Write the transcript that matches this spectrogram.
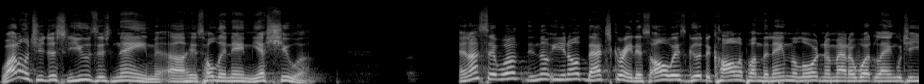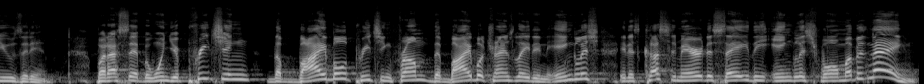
why don't you just use his name, uh, his holy name, Yeshua? And I said, well, you know, you know, that's great. It's always good to call upon the name of the Lord, no matter what language you use it in. But I said, but when you're preaching the Bible, preaching from the Bible translated in English, it is customary to say the English form of his name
